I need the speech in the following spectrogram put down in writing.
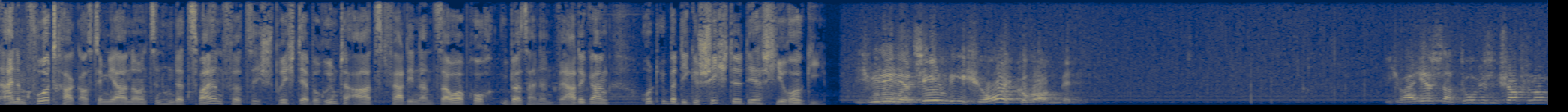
einem Vortrag aus dem Jahr 1942 spricht der berühmte Arzt Ferdinand Sauerbruch über seinen Werdegang und über die Geschichte der Chirurgie. Ich will Ihnen erzählen, wie ich Chirurg geworden bin. Ich war erst Naturwissenschaftler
